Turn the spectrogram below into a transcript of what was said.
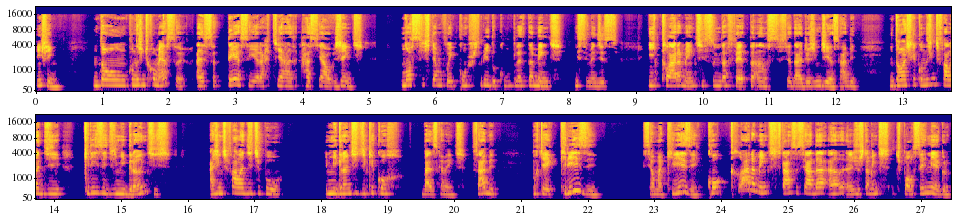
Enfim. Então, quando a gente começa a ter essa hierarquia racial, gente, nosso sistema foi construído completamente em cima disso. E claramente isso ainda afeta a nossa sociedade hoje em dia, sabe? Então acho que quando a gente fala de crise de imigrantes, a gente fala de, tipo, imigrantes de que cor, basicamente, sabe? Porque crise, se é uma crise, claramente está associada a, justamente, tipo, ao ser negro.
